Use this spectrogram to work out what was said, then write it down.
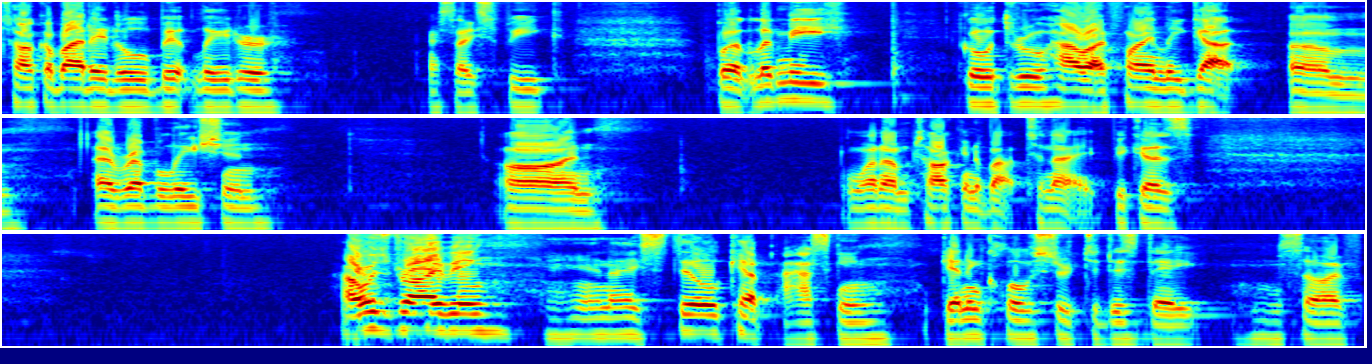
talk about it a little bit later as I speak, but let me go through how I finally got um, a revelation on what I'm talking about tonight because I was driving and I still kept asking, getting closer to this date. And so I've,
